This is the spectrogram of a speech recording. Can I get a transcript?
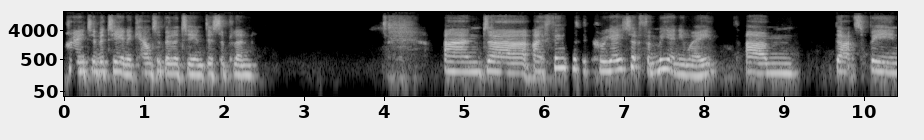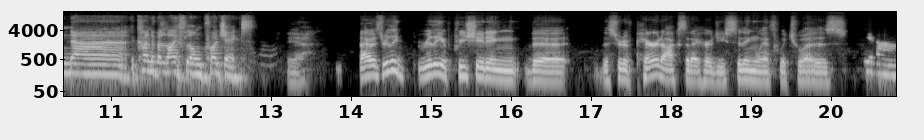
creativity and accountability and discipline. And uh, I think as a creator, for me anyway, um, that's been uh, kind of a lifelong project. Yeah. I was really, really appreciating the the sort of paradox that I heard you sitting with, which was yeah.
